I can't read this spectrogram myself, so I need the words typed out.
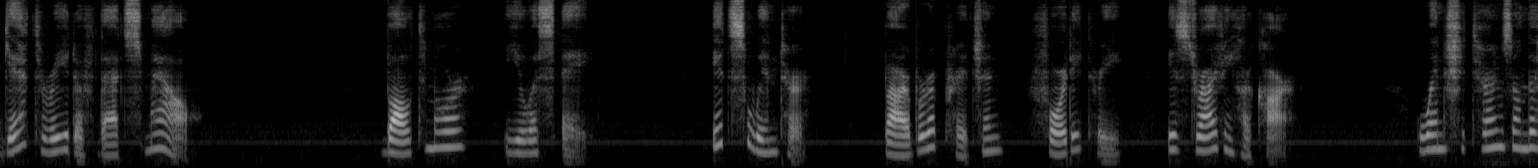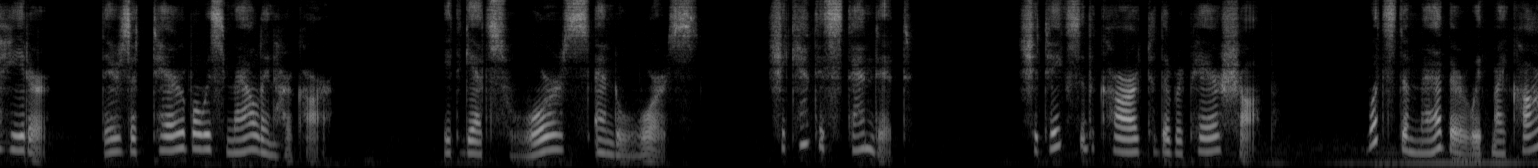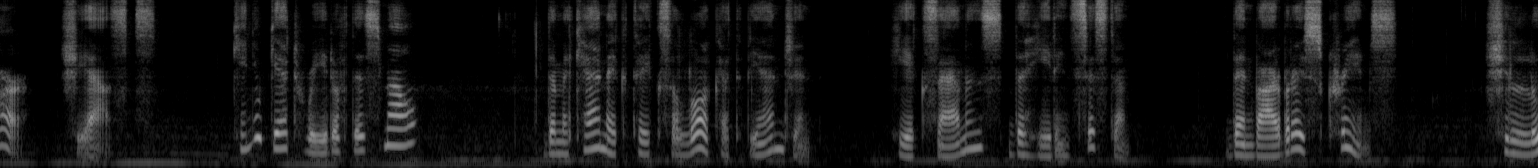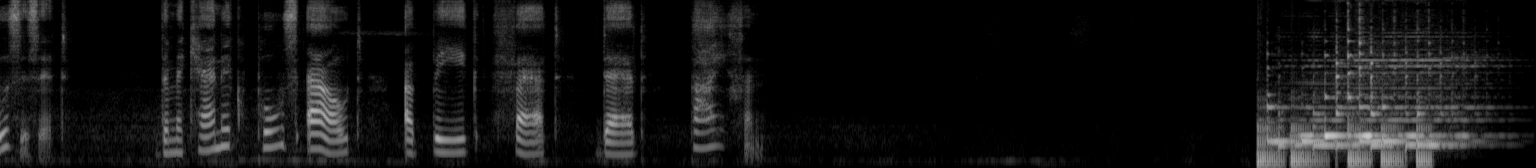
get rid of that smell. Baltimore, USA. It's winter. Barbara Pridgeon, 43, is driving her car. When she turns on the heater, there's a terrible smell in her car. It gets worse and worse. She can't stand it. She takes the car to the repair shop. What's the matter with my car? she asks. Can you get rid of this smell? The mechanic takes a look at the engine. He examines the heating system. Then Barbara screams. She loses it. The mechanic pulls out a big, fat, dead python.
